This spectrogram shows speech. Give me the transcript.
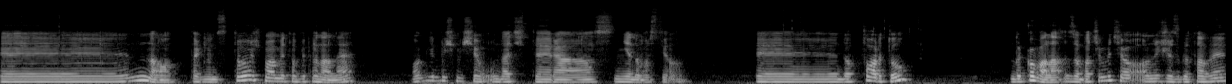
Yy, no, tak więc tu już mamy to wykonane. Moglibyśmy się udać teraz nie do Bastionu. Yy, do fortu. Do Kowala. Zobaczymy, czy on już jest gotowy,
